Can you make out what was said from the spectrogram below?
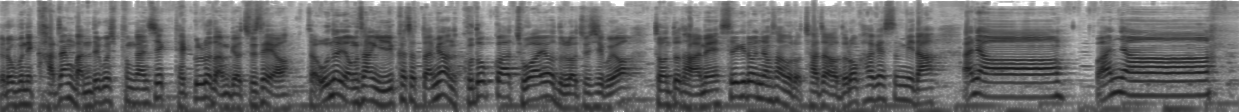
여러분이 가장 만들고 싶은 간식 댓글로 남겨주세요. 자, 오늘 영상이 유익하셨다면 구독과 좋아요 눌러주시고요. 전 또 다음에 슬기로운 영상으로 찾아오도록 하겠습니다. 안녕! 안녕!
